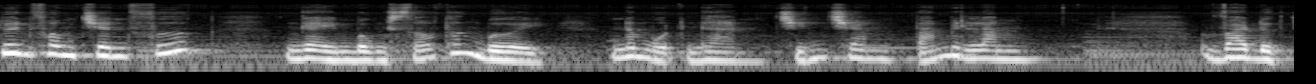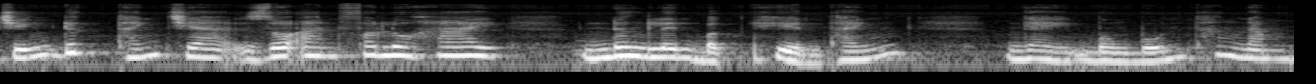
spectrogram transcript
tuyên phong chân phước, ngày mùng 6 tháng 10 năm 1985 và được chính Đức Thánh Cha Gioan Phaolô II nâng lên bậc hiển thánh ngày mùng 4 tháng 5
